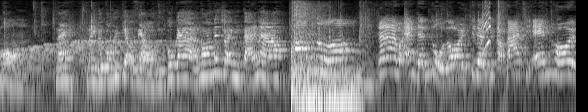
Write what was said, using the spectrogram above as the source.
Ngon. Này, mày đứa có cái kẹo dẻo coca à? ngon đấy cho anh một cái nào. Không được. Cái này bọn em đến đủ rồi Chứ đều cho cả ba chị em thôi.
